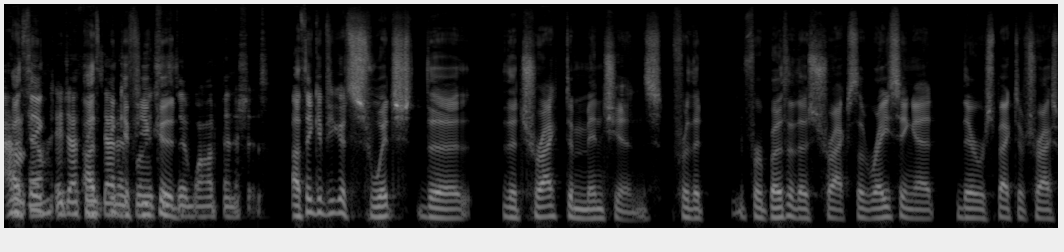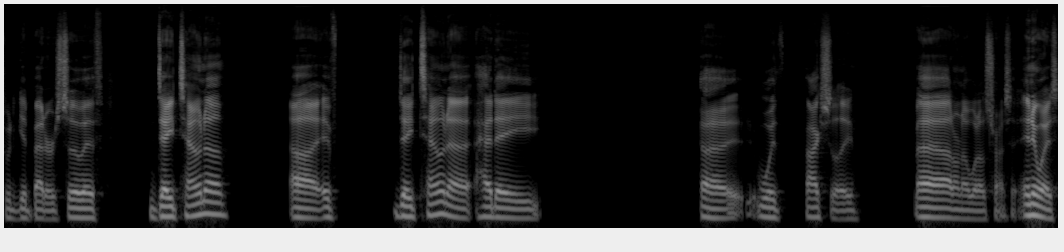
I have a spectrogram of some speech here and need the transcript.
I I don't think- know. It, I I think that think if you influences could- the wild finishes. I think if you could switch the the track dimensions for the for both of those tracks, the racing at their respective tracks would get better. So if Daytona, uh, if Daytona had a uh with actually, uh, I don't know what I was trying to say. Anyways,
